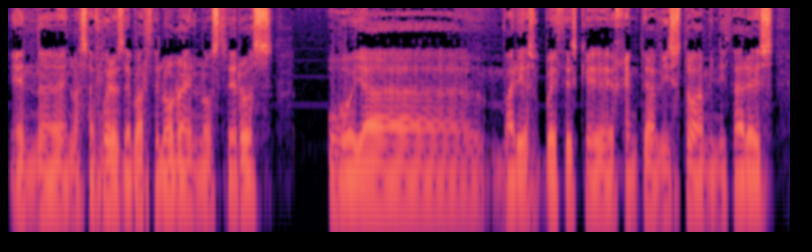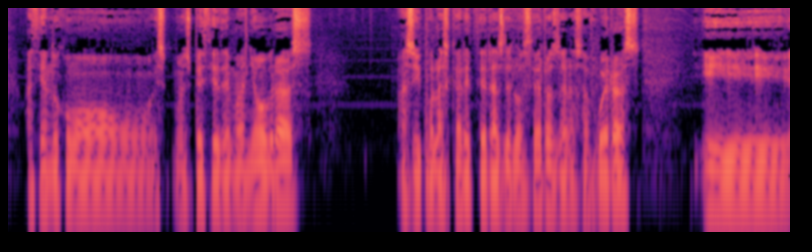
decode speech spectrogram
En, eh, en las afueras de Barcelona, en los ceros, hubo ya varias veces que gente ha visto a militares haciendo como una especie de maniobras así por las carreteras de los cerros de las afueras. Y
